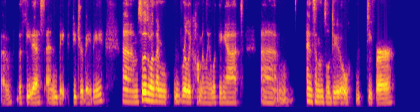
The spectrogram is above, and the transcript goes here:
of the fetus and ba- future baby. Um, so those are ones I'm really commonly looking at. Um, and sometimes we'll do deeper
